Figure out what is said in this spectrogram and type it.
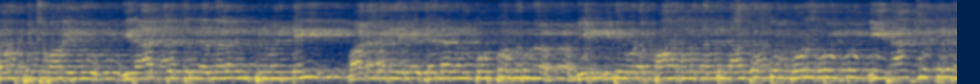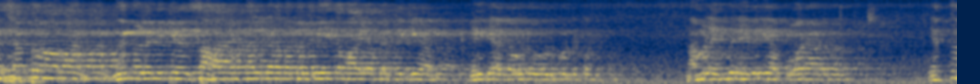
ഉറപ്പിച്ചു പറയുന്നു ഈ രാജ്യത്തിന്റെ നിലനിൽപ്പിന് വേണ്ടി വടകരയിലെ ജനങ്ങൾക്കൊപ്പം നിന്ന് ഇന്ത്യയുടെ പാർലമെന്റിന് അകത്തും പുറത്തും ഈ രാജ്യത്തിന്റെ ശബ്ദമാവാൻ നിങ്ങൾ എനിക്ക് സഹായം നൽകണമെന്ന് വിനീതമായി അഭ്യർത്ഥിക്കുകയാണ്. എനിക്ക് ആ ഗൗരവം ഉൾക്കൊണ്ടിട്ടുണ്ട്. നമ്മൾ എന്തിനെതിരെയാ പോരാടുന്നത്? എത്ര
